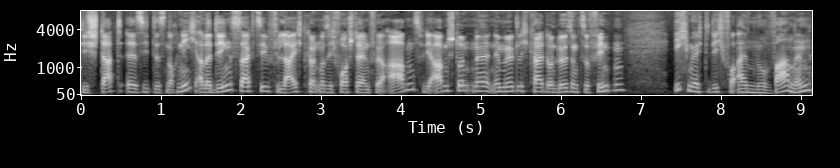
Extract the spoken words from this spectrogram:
Die Stadt äh, sieht es noch nicht. Allerdings sagt sie, vielleicht könnte man sich vorstellen, für abends, für die Abendstunden eine, eine Möglichkeit und Lösung zu finden. Ich möchte dich vor allem nur warnen,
